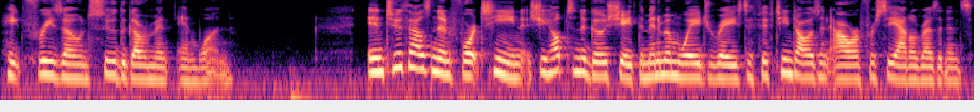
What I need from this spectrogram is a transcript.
Hate Free Zone sued the government and won. In 2014, she helped to negotiate the minimum wage raise to $15 an hour for Seattle residents,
